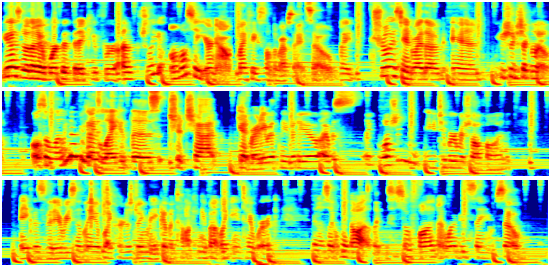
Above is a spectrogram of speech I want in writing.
You guys know that I've worked with vidIQ for actually almost a year now. My face is on the website, so I truly stand by them and you should check them out. Also, let me know if you guys like this chit chat, get ready with me video. I was like watching YouTuber Michelle Phan make this video recently of like her just doing makeup and talking about like anti-work and I was like oh my god like this is so fun I want to do the same so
